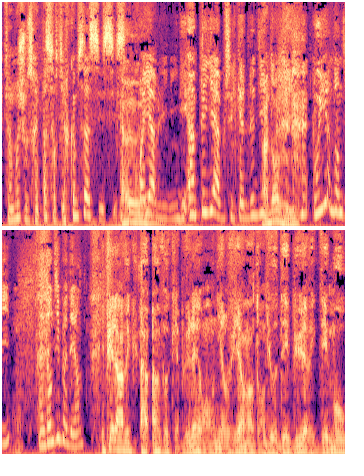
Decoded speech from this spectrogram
Enfin, moi, je n'oserais pas sortir comme ça. C'est, c'est, c'est Ah oui, oui, incroyable. Il, il est impayable, c'est le cas de le dire. Un dandy. Oui, un dandy. Un dandy moderne. Et puis alors avec un, un vocabulaire, on y revient, on a entendu au début, avec des mots,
